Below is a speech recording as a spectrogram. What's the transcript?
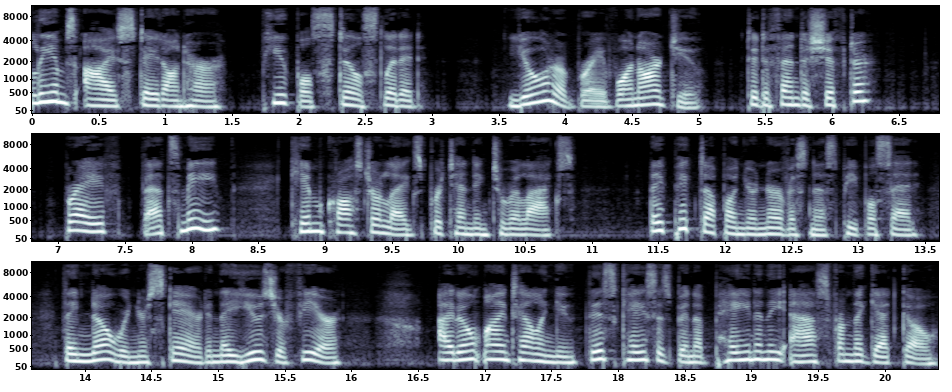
Liam's eyes stayed on her, pupils still slitted. You're a brave one, aren't you? To defend a shifter? Brave, that's me. Kim crossed her legs, pretending to relax. They picked up on your nervousness, people said. They know when you're scared and they use your fear. I don't mind telling you, this case has been a pain in the ass from the get go.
